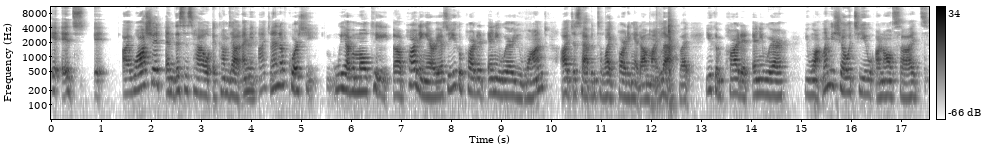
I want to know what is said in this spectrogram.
it, it's it I wash it and this is how it comes out. I mean, I just, and of course you, we have a multi uh, parting area, so you could part it anywhere you want. I just happen to like parting it on my left, but you can part it anywhere you want. Let me show it to you on all sides.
